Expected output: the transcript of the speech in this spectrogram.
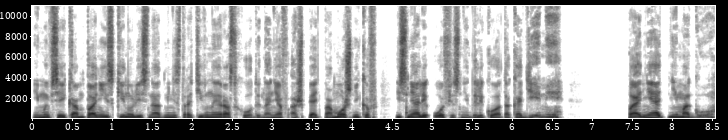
и мы всей компанией скинулись на административные расходы, наняв аж пять помощников и сняли офис недалеко от академии. «Понять не могу».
